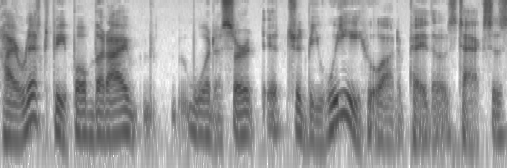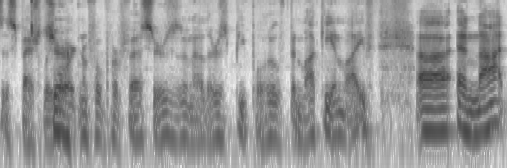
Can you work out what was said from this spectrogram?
high risk people, but I would assert it should be we who ought to pay those taxes, especially Sure. Wharton professors and others, people who've been lucky in life, uh, and not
